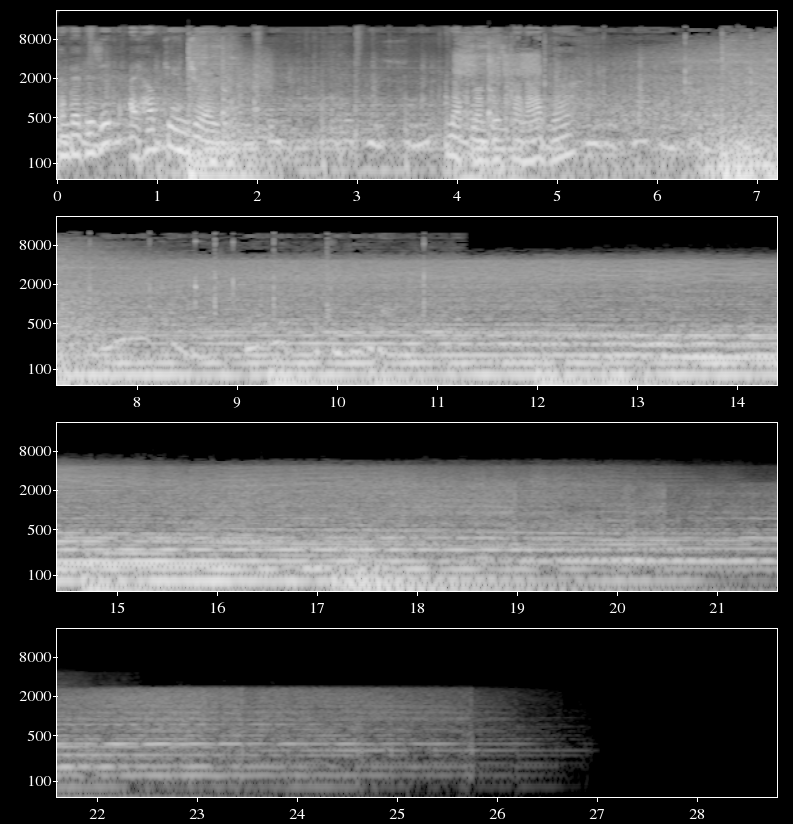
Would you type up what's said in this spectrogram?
And that is it. I hope you enjoyed. Not on this one either.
